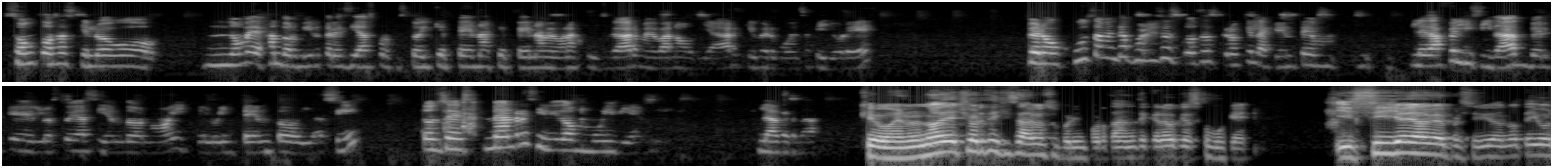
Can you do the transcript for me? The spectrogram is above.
son cosas que luego no me dejan dormir tres días porque estoy, qué pena, qué pena, me van a juzgar, me van a odiar, qué vergüenza que lloré pero justamente por esas cosas creo que la gente le da felicidad ver que lo estoy haciendo, ¿no? Y que lo intento y así. Entonces, me han recibido muy bien, la verdad. Qué bueno, no, de hecho ahorita dijiste algo súper importante, creo que es como que, y sí, yo ya lo había percibido, no te digo,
